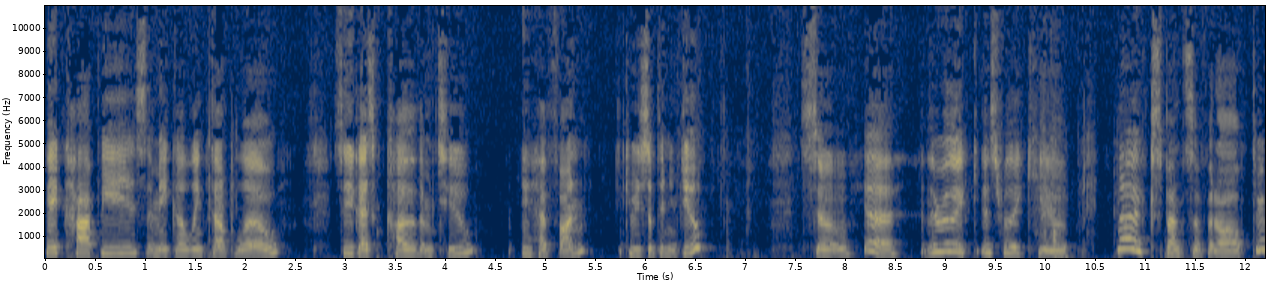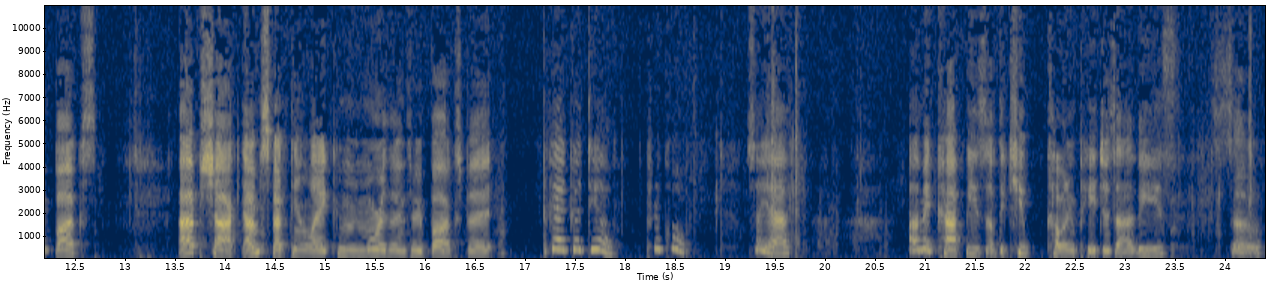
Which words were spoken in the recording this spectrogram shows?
make copies and make a link down below so you guys can color them too and have fun. Give you something to do. So yeah, they're really it's really cute. Not expensive at all. Three bucks. I'm shocked. I'm expecting like more than three bucks, but I got a good deal. Pretty cool. So yeah, I'll make copies of the cute coloring pages out of these. So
